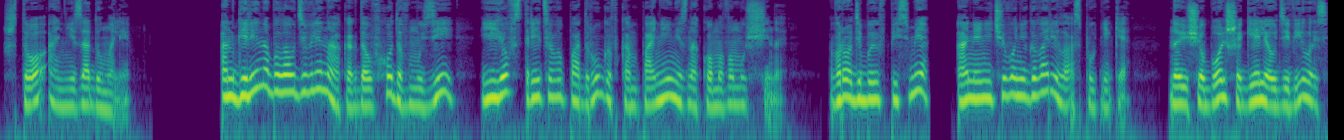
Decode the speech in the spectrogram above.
что они задумали. Ангелина была удивлена, когда у входа в музей ее встретила подруга в компании незнакомого мужчины. Вроде бы в письме Аня ничего не говорила о спутнике, но еще больше Геля удивилась,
